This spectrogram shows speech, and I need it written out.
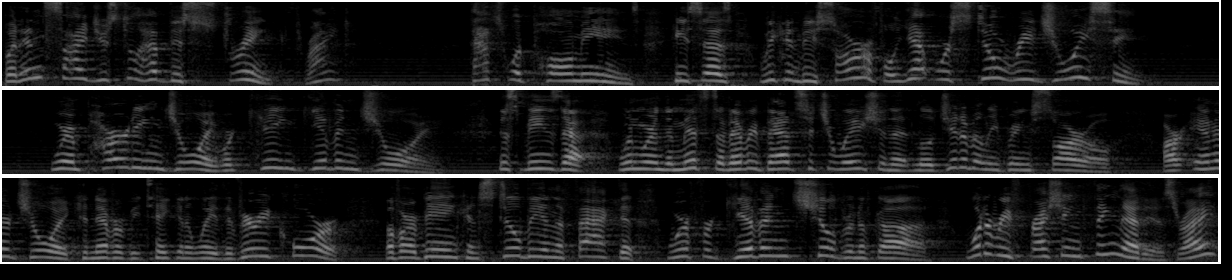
but inside you still have this strength, right? That's what Paul means. He says we can be sorrowful, yet we're still rejoicing. We're imparting joy, we're being given joy. This means that when we're in the midst of every bad situation that legitimately brings sorrow, our inner joy can never be taken away. The very core of our being can still be in the fact that we're forgiven children of God. What a refreshing thing that is, right?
